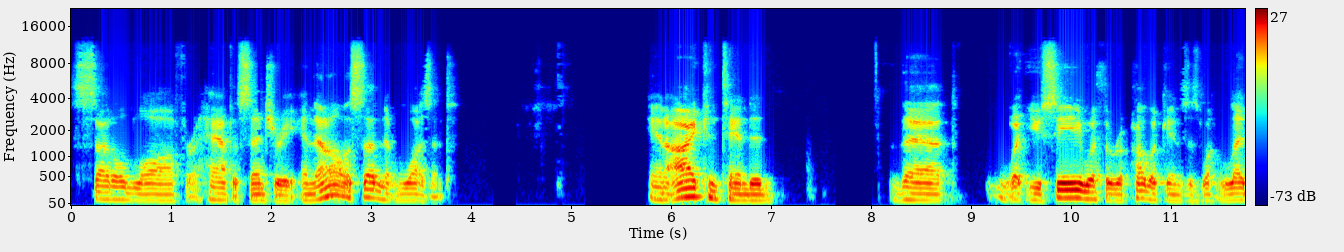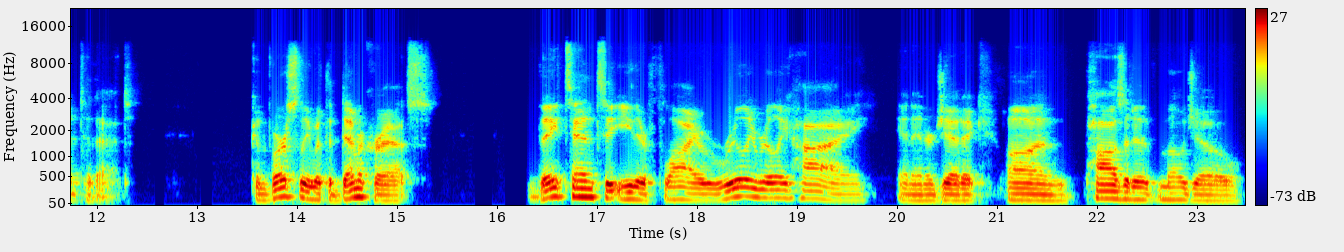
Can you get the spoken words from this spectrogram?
settled law for a half a century. And then all of a sudden it wasn't. And I contended that what you see with the Republicans is what led to that. Conversely, with the Democrats, they tend to either fly really, really high and energetic on positive mojo,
